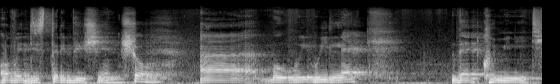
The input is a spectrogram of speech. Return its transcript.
of a distribution. Sure. uh, we, we lack that community.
